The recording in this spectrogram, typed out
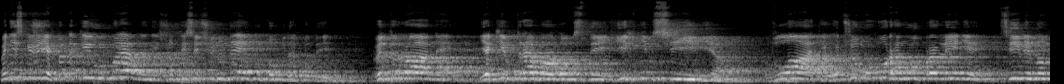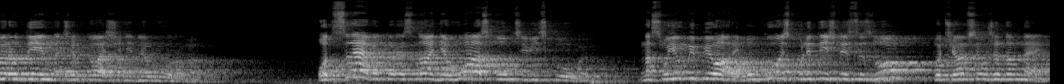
Мені скажіть, хто такий упевнений, що тисячі людей тут буде ходити? Ветерани, яким треба отомстити, їхнім сім'ям, владі, оцьому органу управління цілі номер один на Черкащині для ворога. Оце використання вас, хлопці військових, на своєму піарі, бо в когось політичний сезон почався вже давненько.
